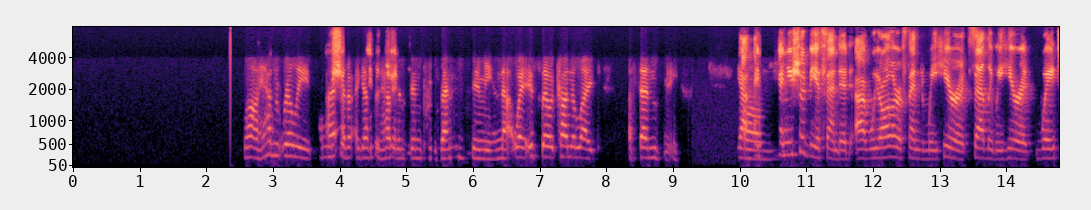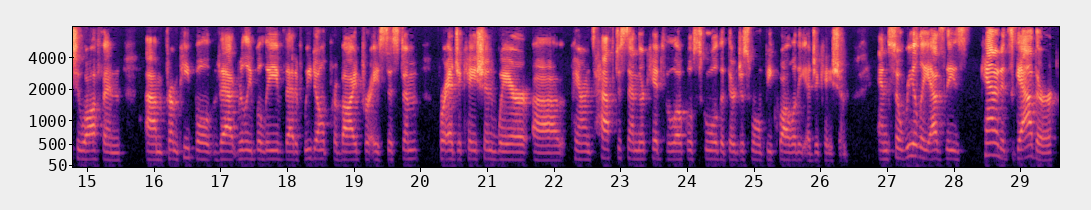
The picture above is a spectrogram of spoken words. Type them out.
well I hadn't really I, I, I guess it hasn't been presented to me in that way so it kind of like offends me Yeah, Um, and, and you should be offended. Uh, we all are offended. We hear it. Sadly, we hear it way too often um, from people that really believe that if we don't provide for a system for education where uh, parents have to send their kid to the local school, that there just won't be quality education. And so, really, as these candidates gather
